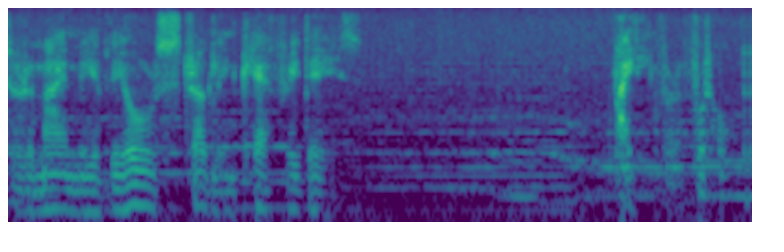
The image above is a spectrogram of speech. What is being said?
to remind me of the old struggling, carefree days. Fighting for a foothold.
